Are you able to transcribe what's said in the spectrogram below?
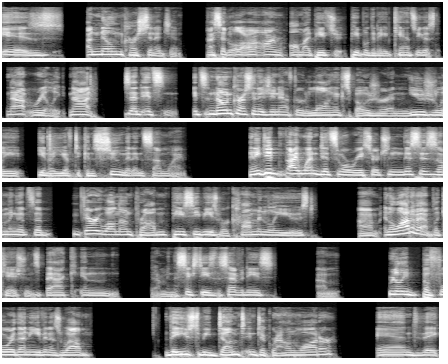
is a known carcinogen. I said, well, are, are all my pizza, people going to get cancer? He goes, not really. Not. He said it's it's a known carcinogen after long exposure, and usually, you know, you have to consume it in some way. And he did. I went and did some more research, and this is something that's a very well known problem. PCBs were commonly used um, in a lot of applications back in, I mean, the 60s, the 70s, um, really before then, even as well. They used to be dumped into groundwater and they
